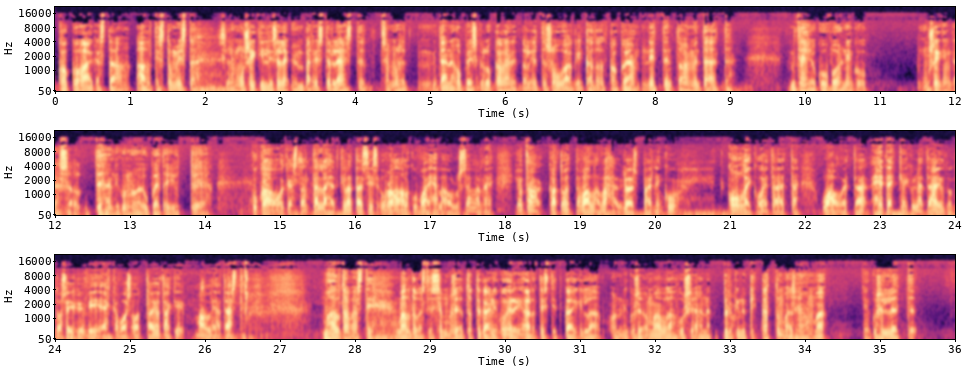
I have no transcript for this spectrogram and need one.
koko aikaista altistumista sille musiikilliselle ympäristölle ja sitten semmoiset, mitä ne opiskelukaverit oli, että suuaakin katsot koko ajan niiden toimintaa, että miten joku voi niinku musiikin kanssa tehdä niinku noin upeita juttuja. Kuka on oikeastaan tällä hetkellä, tai siis ura alkuvaiheella ollut sellainen, jota katoit tavallaan vähän ylöspäin niin kuin kollegoita, että wow, että he tekee kyllä tämä jutun tosi hyvin, ehkä voisi ottaa jotakin mallia tästä. Valtavasti, valtavasti semmoisia. Totta kai niinku eri artistit, kaikilla on niinku se oma vahvuus ja aina pyrkinytkin katsomaan se homma niinku silleen, että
